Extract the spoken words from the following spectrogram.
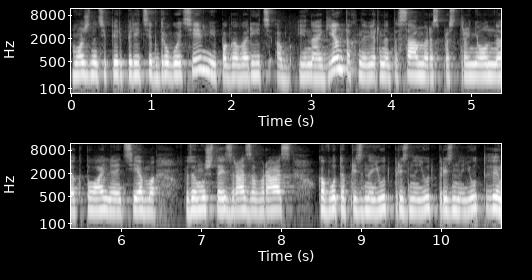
Можно теперь перейти к другой теме и поговорить об иноагентах. Наверное, это самая распространенная, актуальная тема, потому что из раза в раз кого-то признают, признают, признают. И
